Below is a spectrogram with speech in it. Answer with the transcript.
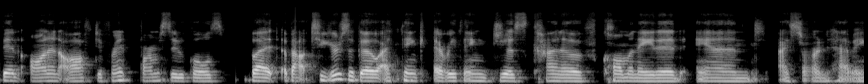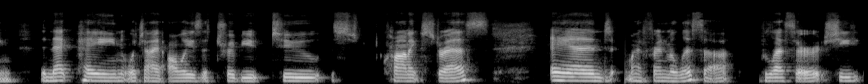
been on and off different pharmaceuticals but about 2 years ago i think everything just kind of culminated and i started having the neck pain which i always attribute to chronic stress. And my friend melissa bless her, she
